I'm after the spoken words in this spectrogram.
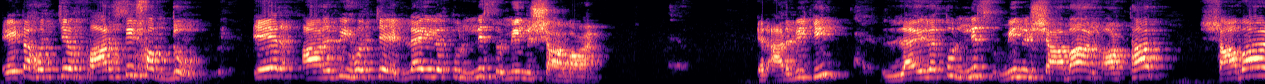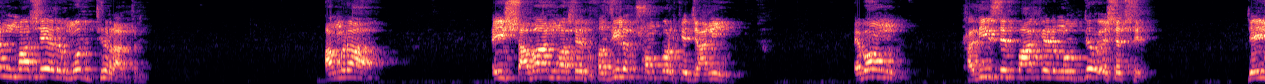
এটা হচ্ছে ফার্সি শব্দ। এর আরবি হচ্ছে লাইলাতুল নিস মিন শাবান। এর আরবি কি? লাইলাতুল নিস মিন শাবান, অর্থাৎ শাবান মাসের মধ্যরাত্রি আমরা এই শাবান মাসের ফজিলত সম্পর্কে জানি এবং হাদিসে পাকের মধ্যেও এসেছে যে এই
